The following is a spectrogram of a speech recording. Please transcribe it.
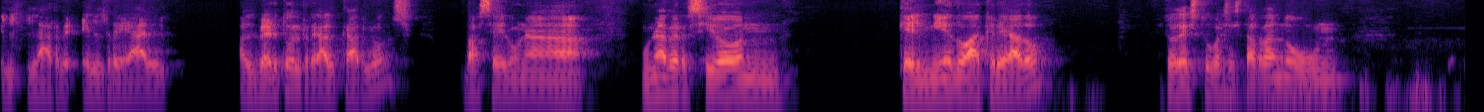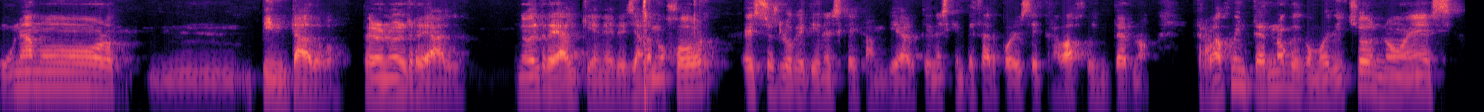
el, real Alberto, el real Carlos. Va a ser una, una, versión que el miedo ha creado. Entonces tú vas a estar dando un, un amor mm, pintado, pero no el real, no el real quién eres. Y a lo mejor eso es lo que tienes que cambiar, tienes que empezar por ese trabajo interno. Trabajo interno que, como he dicho, no es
